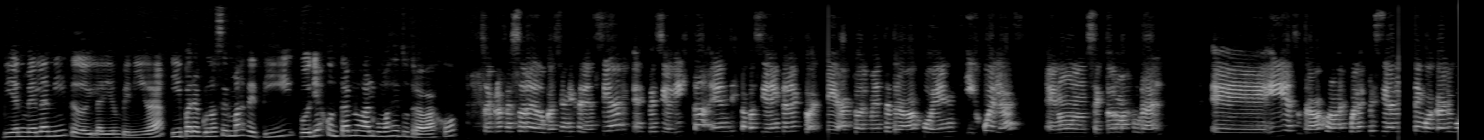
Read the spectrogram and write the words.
Bien, Melanie, te doy la bienvenida. Y para conocer más de ti, ¿podrías contarnos algo más de tu trabajo? Soy profesora de educación diferencial, especialista en discapacidad intelectual. Eh, actualmente trabajo en Hijuelas, en un sector más rural, eh, y eso, trabajo en una escuela especial, tengo a cargo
